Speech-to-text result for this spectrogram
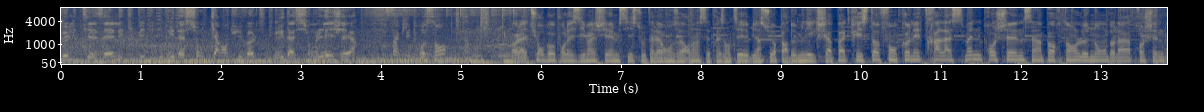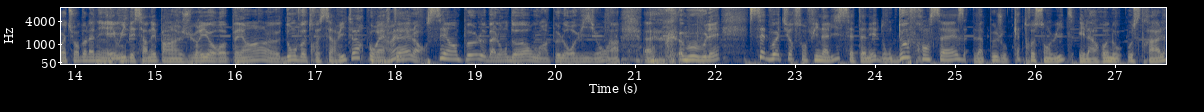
2 litres diesel, équipé d'une hybridation 48 volts, une hybridation légère, 5 litres au 100. Voilà, turbo pour les images chez M6 tout à l'heure 11h20. C'est présenté bien sûr par Dominique Chapat. Christophe, on connaîtra la semaine prochaine, c'est important, le nom de la prochaine voiture de l'année. Et oui, décerné par un jury européen, euh, dont votre serviteur pour RTL. ouais Alors, c'est un peu le Ballon d'Or ou un peu l'Eurovision, hein, euh, comme vous voulez. Sept voitures sont finalistes cette année, dont deux françaises, la Peugeot 408 et la Renault Austral.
